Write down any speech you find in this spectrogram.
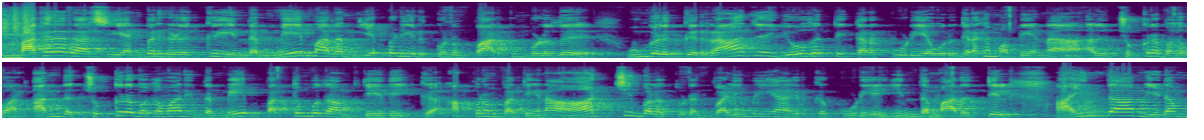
மகர ராசி அன்பர்களுக்கு இந்த மே மாதம் எப்படி இருக்குன்னு பார்க்கும் பொழுது உங்களுக்கு ராஜ யோகத்தை தரக்கூடிய ஒரு கிரகம் அப்படின்னா அது சுக்கர பகவான். அந்த சுக்கர பகவான் இந்த மே பத்தொன்பதாம் தேதிக்கு அப்புறம் பார்த்தீங்கன்னா ஆட்சி பலத்துடன் வலிமையாக இருக்கக்கூடிய இந்த மாதத்தில் ஐந்தாம் இடம்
